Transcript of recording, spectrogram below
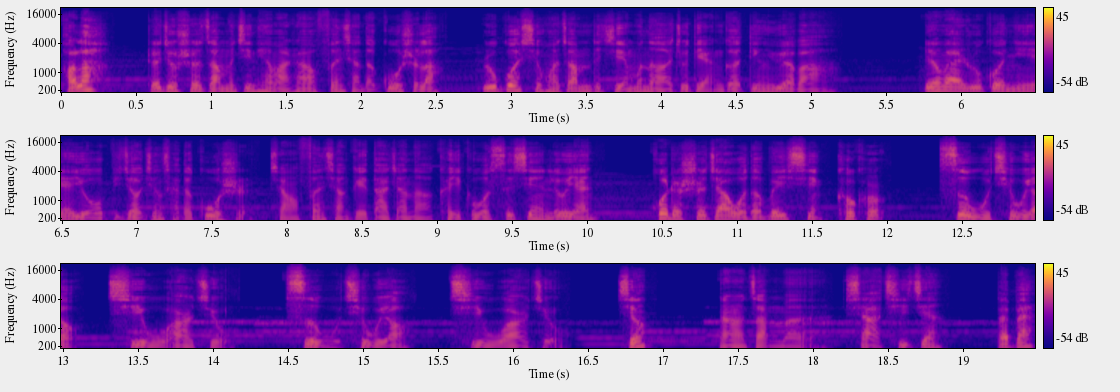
好了，这就是咱们今天晚上要分享的故事了。如果喜欢咱们的节目呢，就点个订阅吧。另外，如果你也有比较精彩的故事想分享给大家呢，可以给我私信留言，或者是加我的微信 QQ 四五七五幺七五二九四五七五幺七五二九。行，那咱们下期见，拜拜，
